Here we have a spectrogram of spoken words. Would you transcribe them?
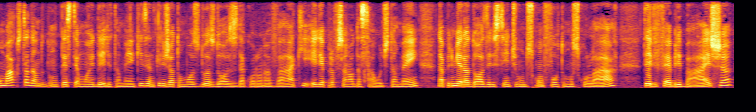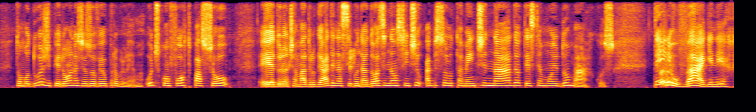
O Marcos está dando um testemunho dele também aqui, dizendo que ele já tomou as duas doses da Coronavac. Ele é profissional da saúde também. Na primeira dose, ele sentiu um desconforto muscular, teve febre baixa, tomou duas dipironas resolveu o problema. O desconforto passou é, durante a madrugada e na segunda dose não sentiu absolutamente nada. O testemunho do Marcos. Tem é. o Wagner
